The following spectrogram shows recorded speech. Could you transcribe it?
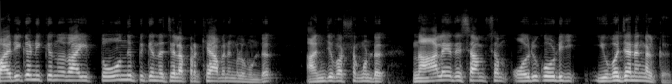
പരിഗണിക്കുന്നതായി തോന്നിപ്പിക്കുന്ന ചില പ്രഖ്യാപനങ്ങളുമുണ്ട്. അഞ്ച് വർഷം കൊണ്ട് നാല് ദശാംശം ഒരു കോടി യുവജനങ്ങൾക്ക്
